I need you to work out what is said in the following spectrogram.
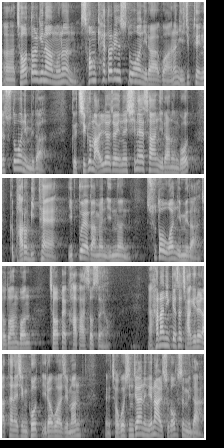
어, 저 떨기나무는 성 캐더린 수도원이라고 하는 이집트에 있는 수도원입니다. 그 지금 알려져 있는 시내산이라는 곳 그 바로 밑에 입구에 가면 있는 수도원입니다. 저도 한번 저 앞에 가 봤었어요. 하나님께서 자기를 나타내신 곳이라고 하지만 저곳인지 아닌지는 알 수가 없습니다.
